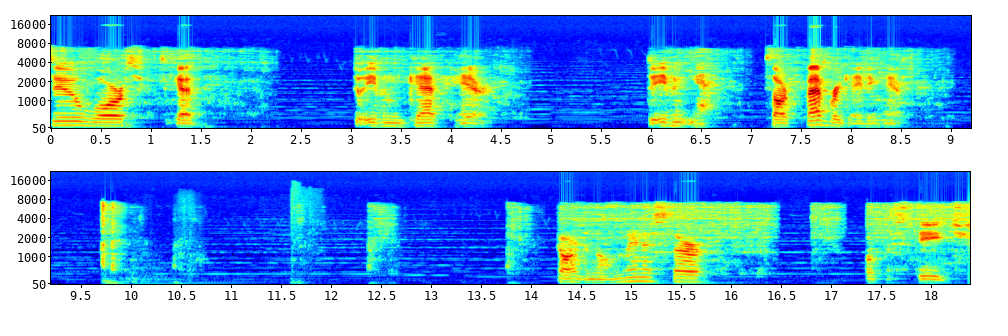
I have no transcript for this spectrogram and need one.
two wars to get to even get here. To even start fabricating here. Cardinal Minister for Prestige.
